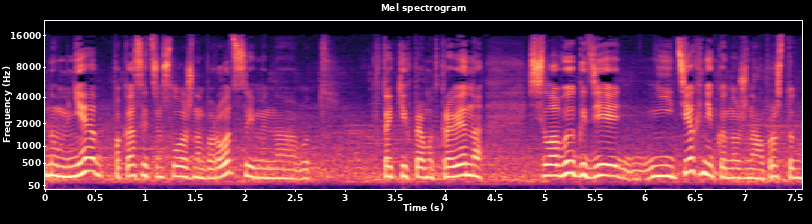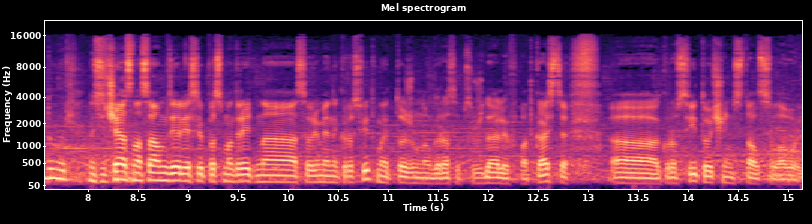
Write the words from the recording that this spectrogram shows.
ну, мне пока с этим сложно бороться именно вот в таких прям откровенно силовых, где не техника нужна, а просто дурь. Но сейчас, на самом деле, если посмотреть на современный кроссфит, мы это тоже много раз обсуждали в подкасте, э, кроссфит очень стал силовой.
